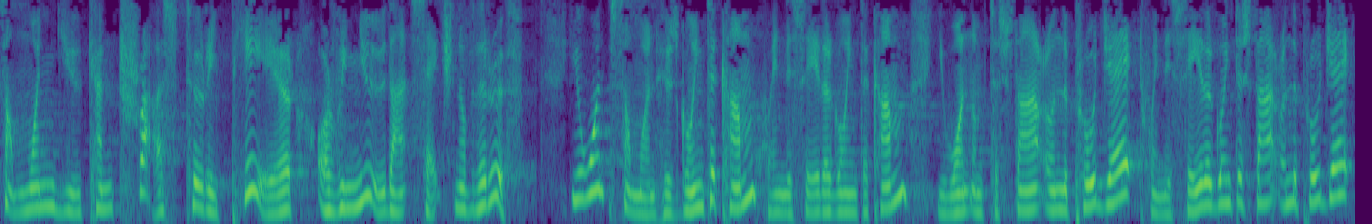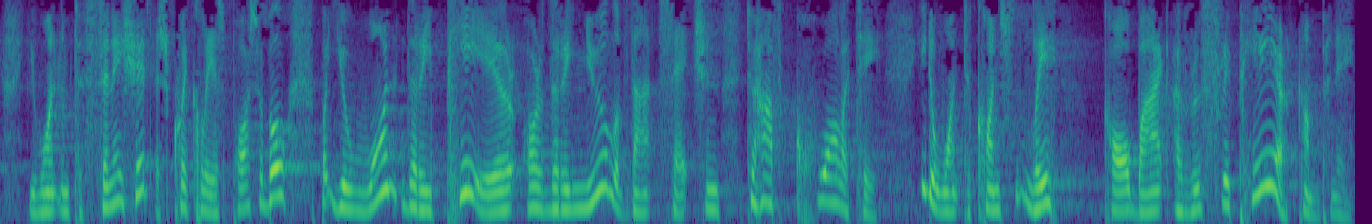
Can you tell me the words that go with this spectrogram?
someone you can trust to repair or renew that section of the roof. You want someone who's going to come when they say they're going to come. You want them to start on the project when they say they're going to start on the project. You want them to finish it as quickly as possible. But you want the repair or the renewal of that section to have quality. You don't want to constantly call back a roof repair company.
